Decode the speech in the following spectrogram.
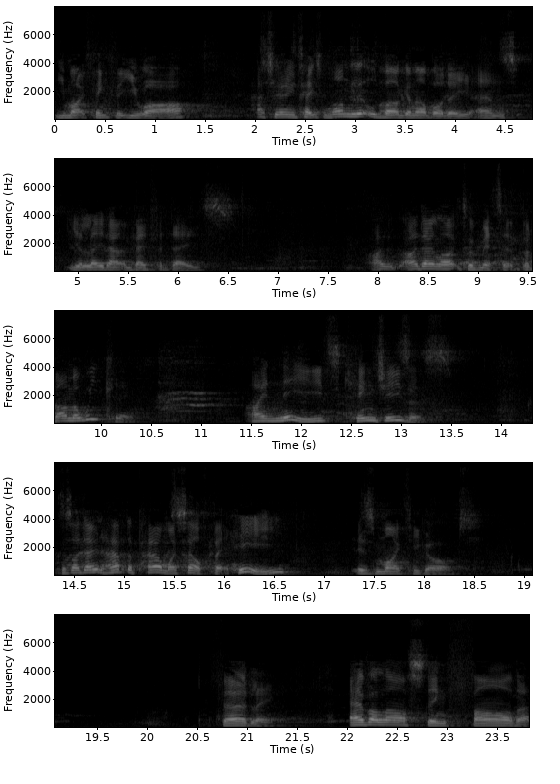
you might think that you are, actually it only takes one little bug in our body and you're laid out in bed for days. I, I don't like to admit it, but I'm a weakling. I need King Jesus. because I don't have the power myself, but He is mighty God. Thirdly, everlasting Father.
